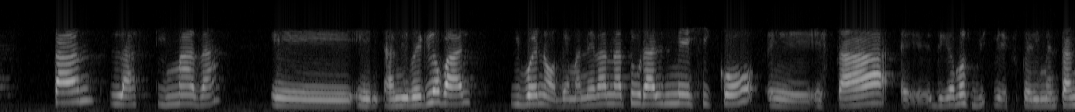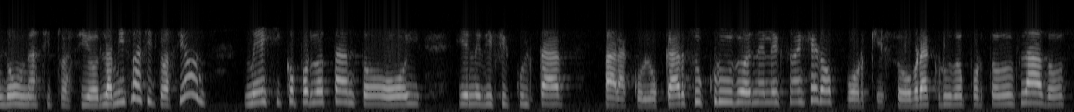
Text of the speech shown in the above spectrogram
tan lastimada eh, a nivel global y bueno, de manera natural México eh, está, eh, digamos, experimentando una situación, la misma situación. México, por lo tanto, hoy tiene dificultad para colocar su crudo en el extranjero porque sobra crudo por todos lados,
